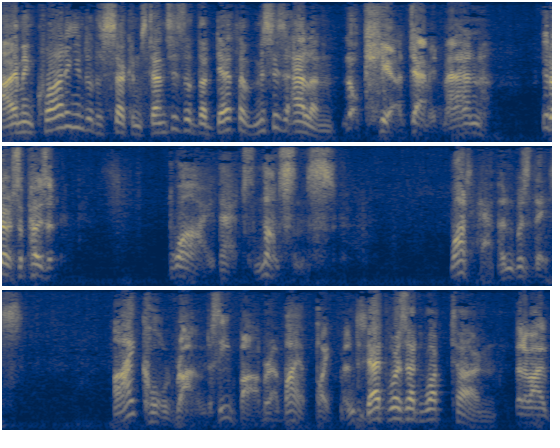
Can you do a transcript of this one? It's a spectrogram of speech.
I am inquiring into the circumstances of the death of Mrs. Allen. Look here, damn it, man. You don't suppose that... Why, that's nonsense. What happened was this. I called round to see Barbara by appointment. That was at what time? At about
